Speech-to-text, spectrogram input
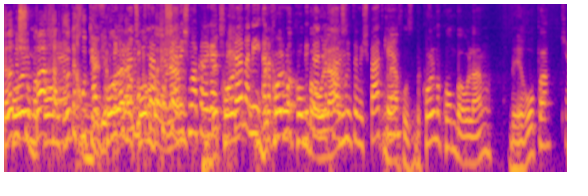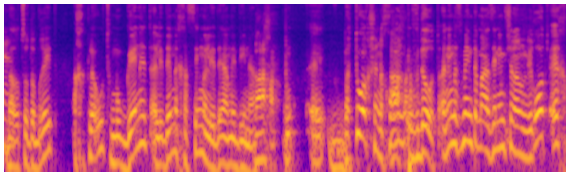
כזאת משובחת, כזאת איכותית. אז מכיוון שקצת קשה לשמוע כרגע את שניכם, אנחנו ניתן לך להשלים את המשפט, כן? מאה אחוז. בכל מקום בעולם, באירופה, כן. בארצות הברית, החקלאות מוגנת על ידי מכסים על ידי המדינה. לא נכון. אה, בטוח שנכון, נכון. עובדות. אני מזמין את המאזינים שלנו לראות איך,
